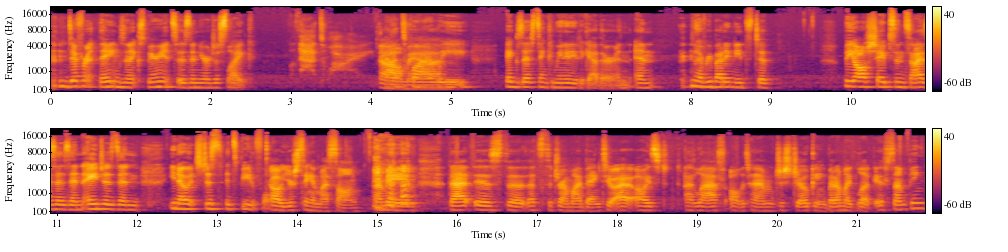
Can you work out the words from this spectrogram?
different things and experiences and you're just like that's why that's why Oh, man. we exist in community together and and everybody needs to be all shapes and sizes and ages and you know it's just it's beautiful Oh, you're singing my song. I mean, that is the that's the drum I bang to. I always I laugh all the time, just joking. But I'm like, look, if something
